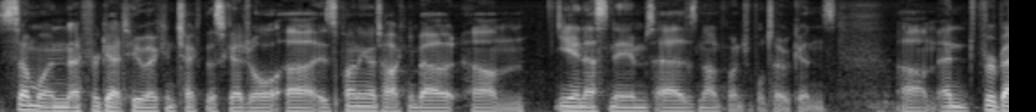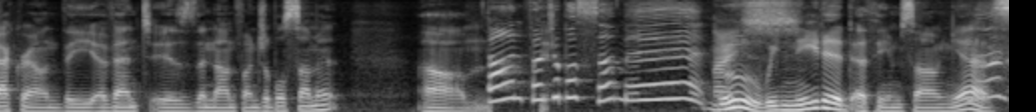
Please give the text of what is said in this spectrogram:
someone I forget who I can check the schedule uh, is planning on talking about um, ENS names as non fungible tokens. Um, and for background, the event is the non fungible summit. Non fungible summit. Nice. Ooh, we needed a theme song. Yes,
